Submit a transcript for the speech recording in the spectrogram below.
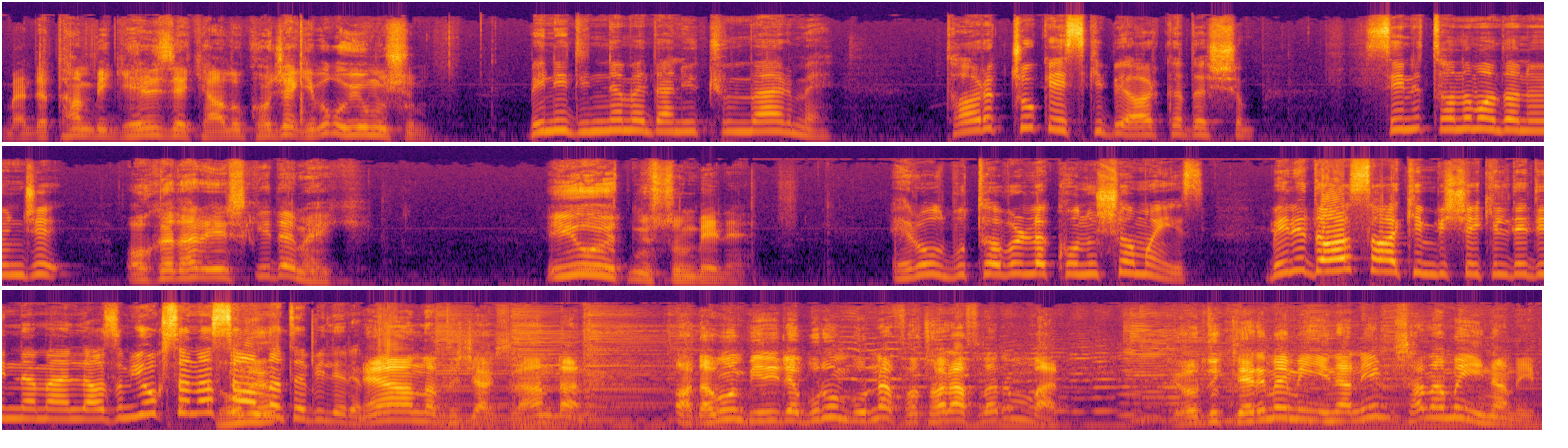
Ben de tam bir geri zekalı koca gibi uyumuşum. Beni dinlemeden hüküm verme. Tarık çok eski bir arkadaşım. Seni tanımadan önce O kadar eski demek. İyi uyutmuşsun beni. Erol bu tavırla konuşamayız. Beni daha sakin bir şekilde dinlemen lazım. Yoksa nasıl oluyor? anlatabilirim? Ne anlatacaksın Handan? Adamın biriyle burun buruna fotoğraflarım var. Gördüklerime mi inanayım, sana mı inanayım?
